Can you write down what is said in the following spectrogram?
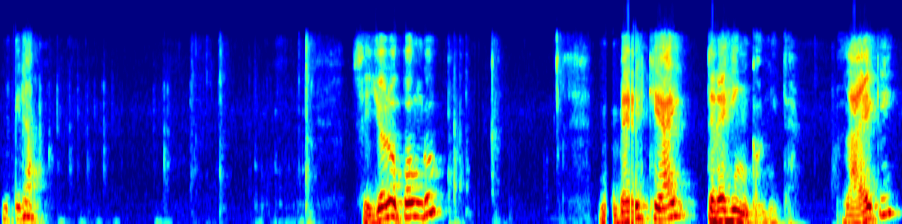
Mira, si yo lo pongo, veis que hay tres incógnitas. La X,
